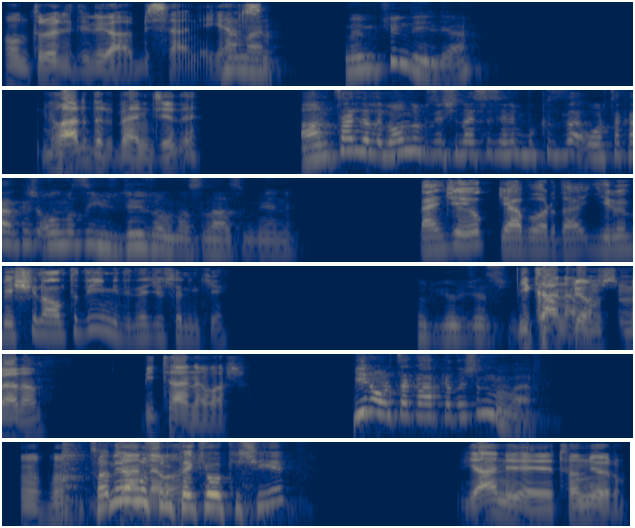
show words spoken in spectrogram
Kontrol ediliyor abi bir saniye gelsin. Hemen. Mümkün değil ya. Vardır bence de. Antalyalı ve 19 yaşındaysa senin bu kızla ortak arkadaş olması %100 olması lazım yani. Bence yok ya bu arada. 25'in altı değil miydi Neco seninki? Dur göreceğiz şimdi. Bir tane DiCaprio var. musun be adam? Bir tane var. Bir ortak arkadaşın mı var? Hı hı. bir Tanıyor tane musun var. peki o kişiyi? Yani e, tanıyorum.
